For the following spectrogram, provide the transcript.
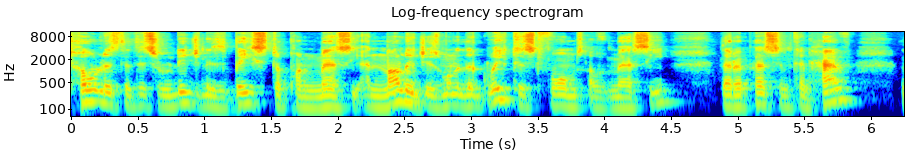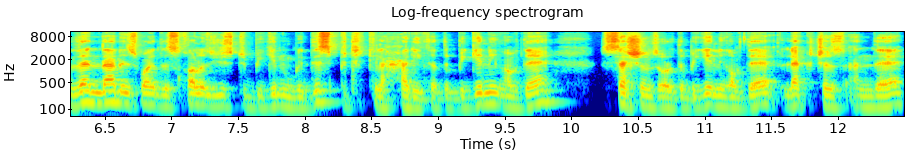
told us that this religion is based upon mercy and knowledge is one of the greatest forms of mercy that a person can have, then that is why the scholars used to begin with this particular hadith at the beginning of their sessions or the beginning of their lectures and their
